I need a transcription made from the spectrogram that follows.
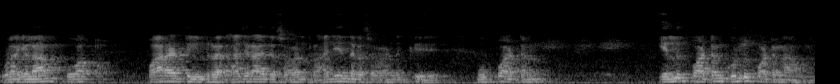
உலகெல்லாம் போ- பாராட்டுகின்ற ராஜராஜ சோழன் ராஜேந்திர சோழனுக்கு முப்பாட்டன் எள்ளுப்பாட்டன் கொல்லுப்பாட்டன் ஆகும்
